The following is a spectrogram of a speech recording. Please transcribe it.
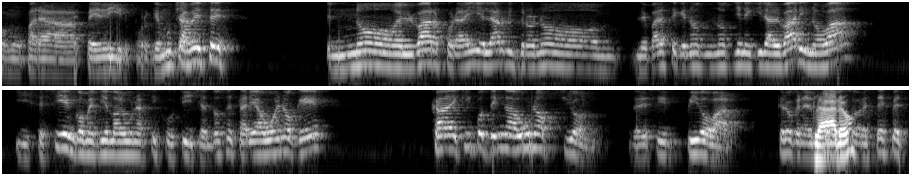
como para pedir, porque muchas veces no el VAR por ahí, el árbitro no le parece que no, tiene que ir al VAR y no va, y se siguen cometiendo algunas injusticias. Entonces estaría bueno que cada equipo tenga una opción de decir pido VAR. Creo que en el claro. sobre césped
